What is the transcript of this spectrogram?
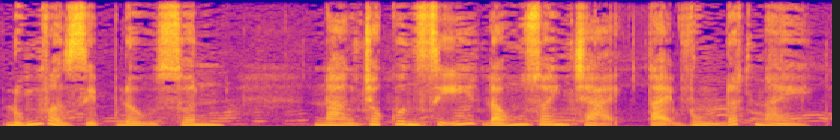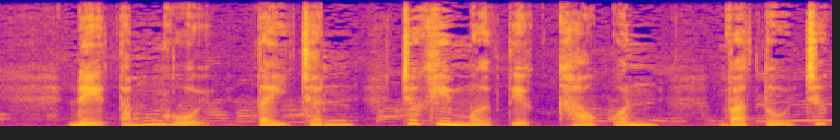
đúng vào dịp đầu xuân, nàng cho quân sĩ đóng doanh trại tại vùng đất này để tắm gội, tẩy trần trước khi mở tiệc khao quân và tổ chức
